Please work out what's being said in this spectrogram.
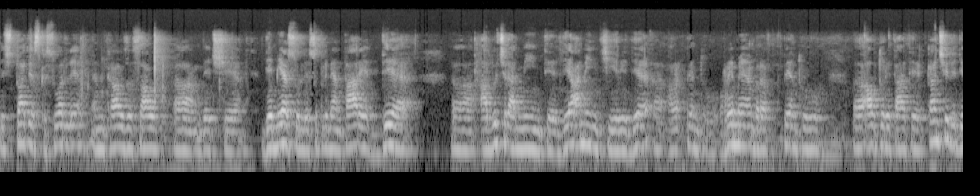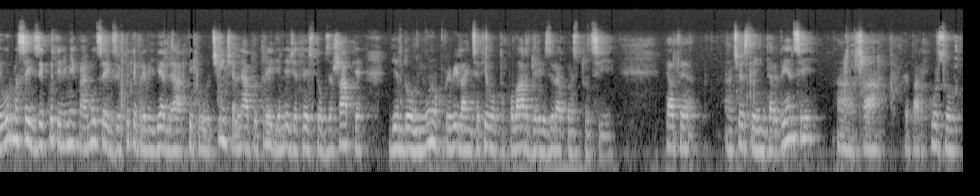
deci toate scrisorile în cauză sau deci, demersurile suplimentare de aducerea minte, de amintire, de, pentru remembră, pentru autoritate, ca în cele de urmă să execute nimic mai mult, să execute prevederile articolul 5, alineatul 3 din legea 387 din 2001 cu privire la inițiativă populară de revizuire a Constituției. Iată aceste intervenții, așa, pe parcursul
